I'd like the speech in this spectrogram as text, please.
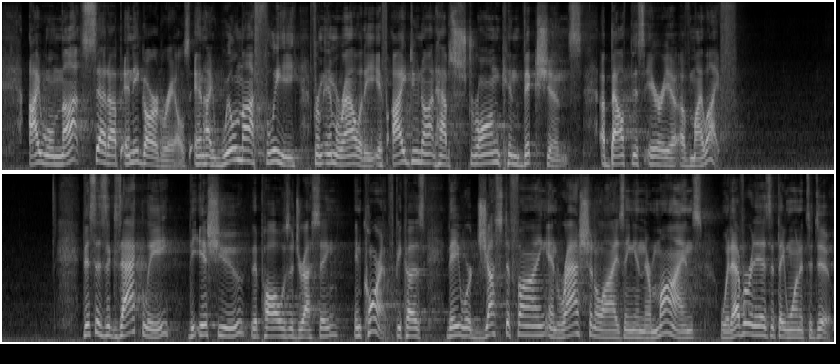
I will not set up any guardrails and I will not flee from immorality if I do not have strong convictions about this area of my life. This is exactly the issue that Paul was addressing in Corinth because they were justifying and rationalizing in their minds whatever it is that they wanted to do.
